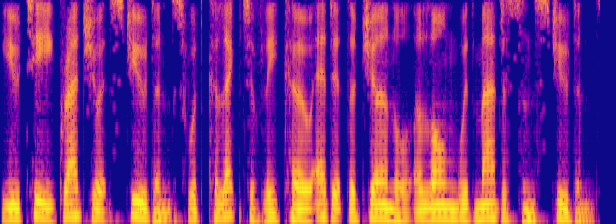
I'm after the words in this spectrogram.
UT graduate students would collectively co-edit the journal along with Madison students.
